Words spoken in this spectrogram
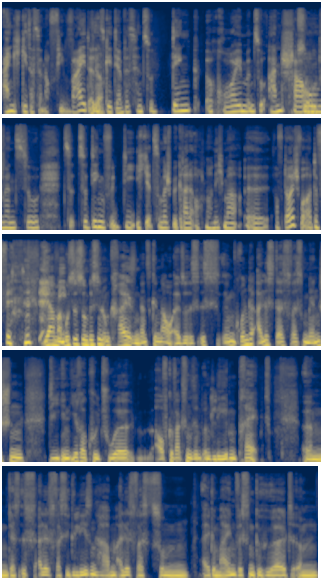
eigentlich geht das ja noch viel weiter. Ja. Das geht ja bis hin zu Denkräumen, zu Anschauungen, zu, zu, zu, Dingen, für die ich jetzt zum Beispiel gerade auch noch nicht mal äh, auf Deutsch Worte finde. Ja, man Wie? muss es so ein bisschen umkreisen, ganz genau. Also es ist im Grunde alles das, was Menschen, die in ihrer Kultur aufgewachsen sind und leben, prägt. Ähm, das ist alles, was sie gelesen haben, alles, was zum Allgemeinwissen gehört. Ähm,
